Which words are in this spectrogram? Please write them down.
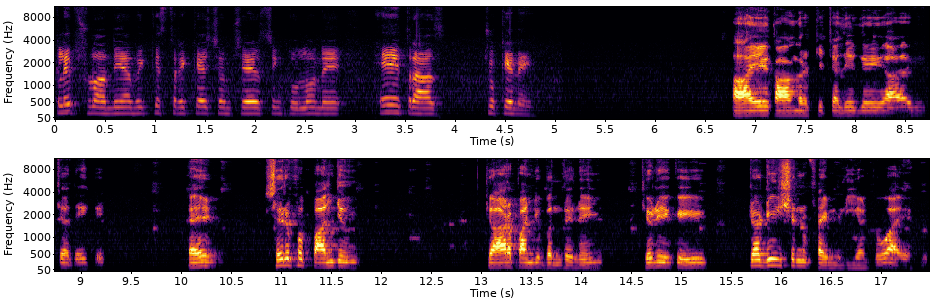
ਕਲਿੱਪ ਸੁਣਾਉਂਦੇ ਹਾਂ ਵੀ ਕਿਸ ਤਰੀਕੇ ਸ਼ਮਸ਼ੇਰ ਸਿੰਘ ਦੁੱਲੋਂ ਨੇ ਇਹ ਇਤਰਾਜ਼ ਚੁੱਕੇ ਨੇ। ਆਏ ਕਾਂਗਰਸ ਚ ਚਲੇ ਗਏ, ਆਏ ਵੀ ਚਲੇ ਗਏ। ਇਹ ਸਿਰਫ ਪੰਜ, ਚਾਰ ਪੰਜ ਬੰਦੇ ਨੇ ਜਿਹੜੇ ਕਿ ਟ੍ਰੈਡੀਸ਼ਨ ਫੈਮਿਲੀਆਂ ਤੋਂ ਆਏ ਹੋਏ।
